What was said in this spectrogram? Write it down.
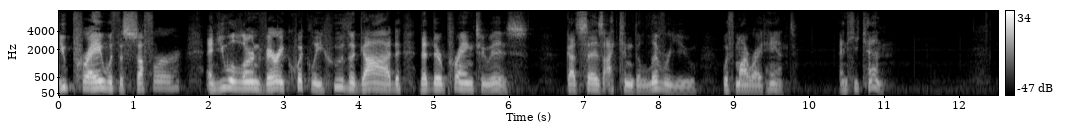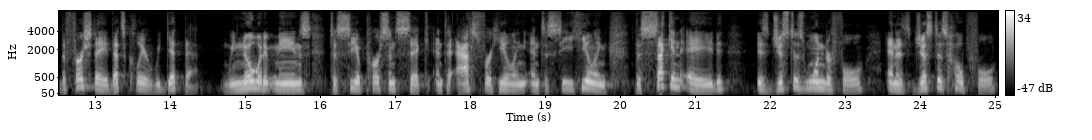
You pray with the sufferer, and you will learn very quickly who the God that they're praying to is. God says, I can deliver you with my right hand. And He can. The first aid, that's clear. We get that. We know what it means to see a person sick and to ask for healing and to see healing. The second aid is just as wonderful and it's just as hopeful,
